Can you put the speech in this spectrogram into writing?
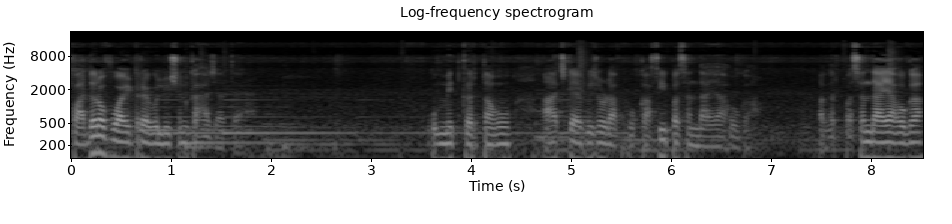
फादर ऑफ़ वाइट रेवोल्यूशन कहा जाता है। उम्मीद करता हूँ आज का एपिसोड आपको काफ़ी पसंद आया होगा। अगर पसंद आया होगा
